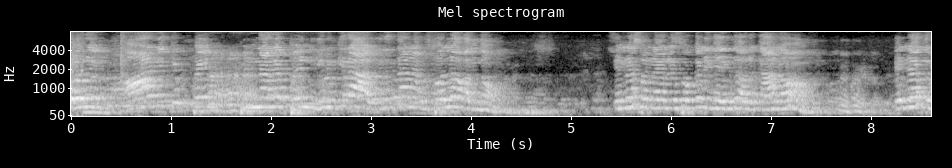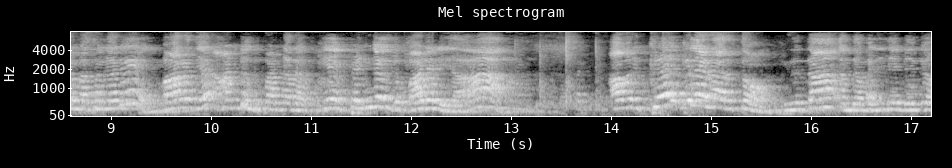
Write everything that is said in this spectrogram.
ஒரு ஆணுக்கு பெண் பின்னால பெண் இருக்கிறார் இதுதான் நாங்க சொல்ல வந்தோம். என்ன சொன்னாரு சொக்கலிங்க? எங்க அவரு காணோம்? என்ன தெரியுமா சொன்னாரு? பாரதியார் ஆண்களுக்கு பாடினாரு? ஏன் பெண்களுக்கு பாடலையா? அவர் கேட்கலன்னு அர்த்தம். இதுதான் அந்த வலிமை மிகு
